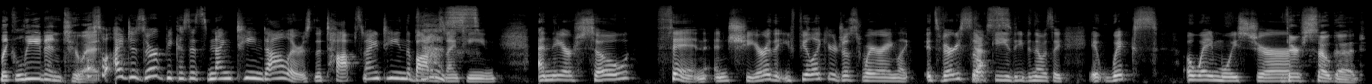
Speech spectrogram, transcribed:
Like lead into it. What I deserve because it's $19. The top's 19, the bottom's Yes. 19. And they are so thin and sheer that you feel like you're just wearing like it's very silky, Yes. even though it's like it wicks away moisture. They're so good.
